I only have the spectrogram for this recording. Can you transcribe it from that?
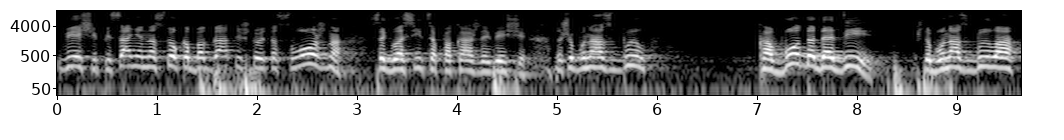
вещи. Писание настолько богато, что это сложно согласиться по каждой вещи. Но чтобы у нас был кого дадит, чтобы у нас было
